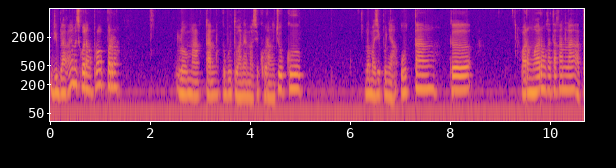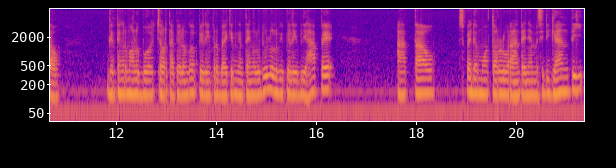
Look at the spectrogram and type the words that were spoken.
di belakangnya masih kurang proper lo makan kebutuhannya masih kurang cukup lo masih punya utang ke warung-warung katakanlah atau genteng rumah lu bocor tapi lu nggak pilih perbaikin genteng lu dulu lebih pilih beli HP atau sepeda motor lu rantainya masih diganti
